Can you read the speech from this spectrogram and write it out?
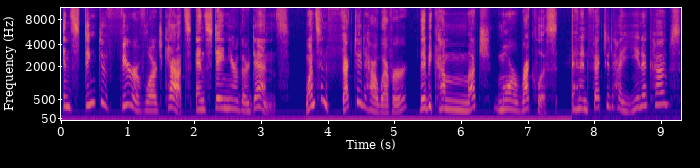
instinctive fear of large cats and stay near their dens. Once infected, however, they become much more reckless, and infected hyena cubs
